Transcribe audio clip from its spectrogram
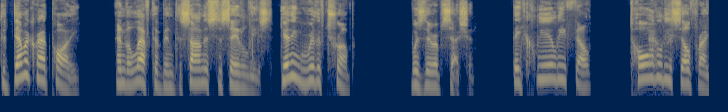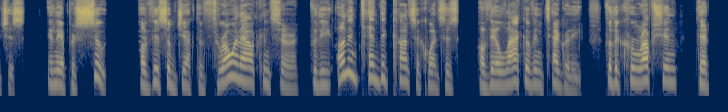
The Democrat Party and the left have been dishonest to say the least. Getting rid of Trump was their obsession. They clearly felt totally self righteous in their pursuit of this objective, throwing out concern for the unintended consequences of their lack of integrity, for the corruption that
